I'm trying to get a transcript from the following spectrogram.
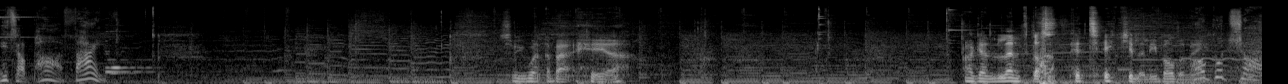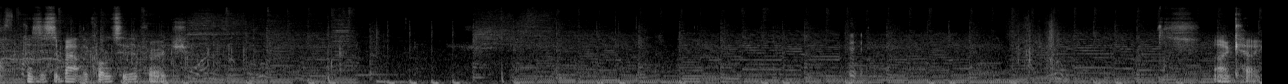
It's a par five. So we went about here. Again, length doesn't particularly bother me because it's about the quality of the approach. Okay.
